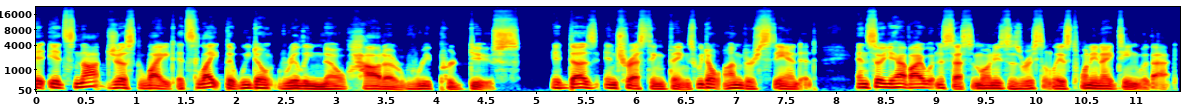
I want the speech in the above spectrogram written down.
It, it's not just light, it's light that we don't really know how to reproduce. It does interesting things. We don't understand it. And so you have eyewitness testimonies as recently as 2019 with that.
